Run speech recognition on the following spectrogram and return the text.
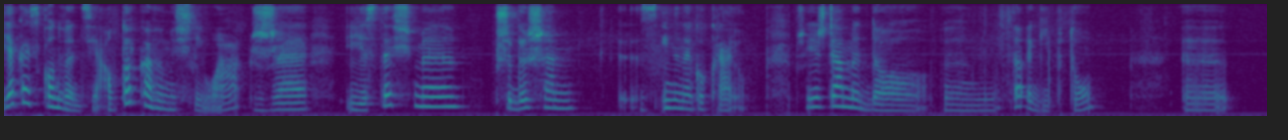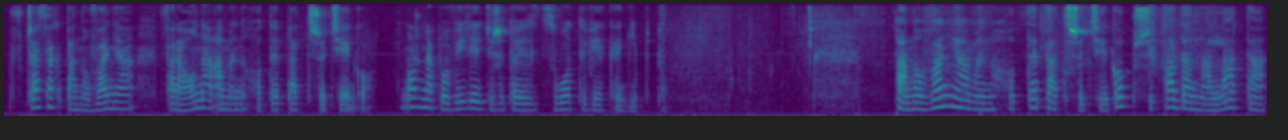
Jaka jest konwencja? Autorka wymyśliła, że jesteśmy przybyszem z innego kraju. Przyjeżdżamy do, do Egiptu y, w czasach panowania faraona Amenhotepa III. Można powiedzieć, że to jest złoty wiek Egiptu. Panowanie Amenhotepa III przypada na lata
